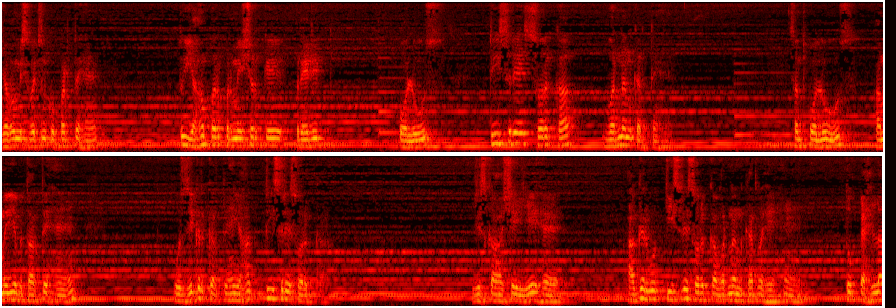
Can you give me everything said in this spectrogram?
जब हम इस वचन को पढ़ते हैं तो यहाँ पर परमेश्वर के प्रेरित पोलूस तीसरे स्वर्ग का वर्णन करते हैं। संत पोलूस हमें ये बताते हैं, वो ज़िक्र करते हैं यहाँ तीसरे स्वर्ग का, जिसका आशय ये है अगर वो तीसरे स्वर्ग का वर्णन कर रहे हैं तो पहला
